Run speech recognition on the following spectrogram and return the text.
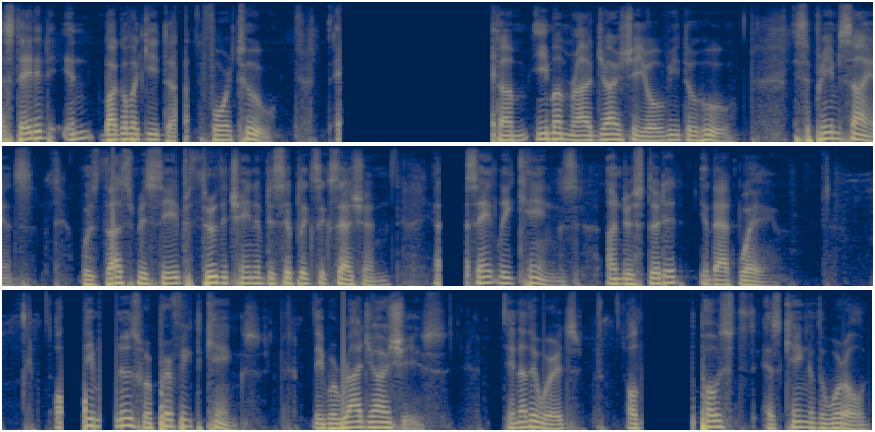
As stated in Bhagavad Gita 4.2, Tam imam rajarshayo vituhu, the supreme science, was thus received through the chain of disciplic succession, and saintly kings understood it in that way. Manus were perfect kings. They were Rajarshis. In other words, although they held posts as king of the world,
